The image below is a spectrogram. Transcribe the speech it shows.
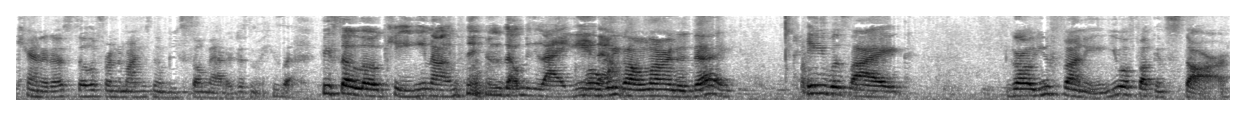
Canada, still a friend of mine. He's gonna be so mad at this. He's like, he's so low key, you know. don't be like, you Well, know. we gonna learn today. he was like, "Girl, you funny. You a fucking star.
